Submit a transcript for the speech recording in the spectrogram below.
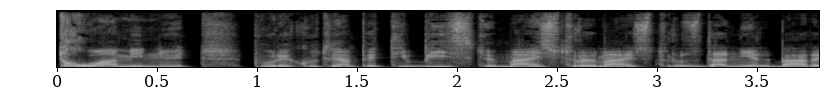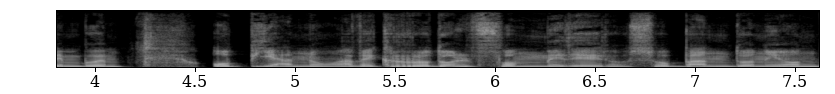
trois minutes pour écouter un petit bis de Maestro de Maestros Daniel Barenboim au piano avec Rodolfo Mederos au bandoneon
